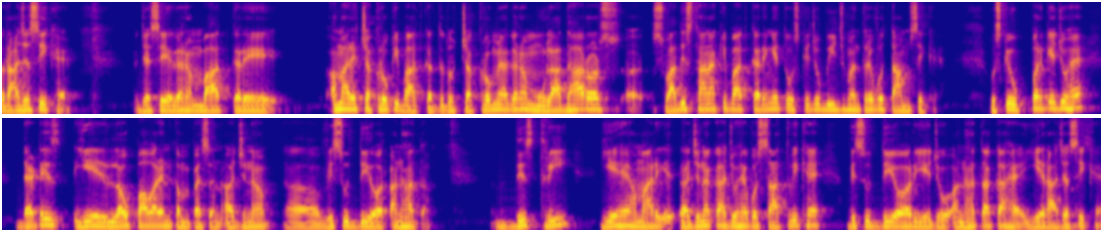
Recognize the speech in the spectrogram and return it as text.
राजसिक है। जैसे अगर हम बात करें हमारे चक्रों की बात करते तो चक्रों में अगर हम मूलाधार और स्वादिष्ठाना की बात करेंगे तो उसके जो बीज मंत्र है वो तामसिक है। उसके ऊपर के जो है दैट इज़ ये love power and compassion Ajna Vishuddhi और अनहत। दिस थ्री ये है हमारी रजना का जो है वो सात्विक है विशुद्धि और ये जो अनहता का है ये राजसिक है।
